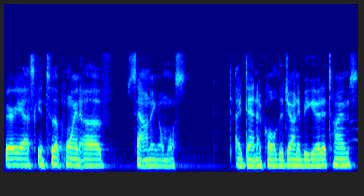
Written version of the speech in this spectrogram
Berry esque, and to the point of sounding almost identical to Johnny B. Goode at times.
